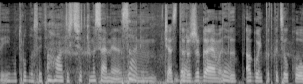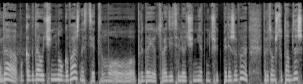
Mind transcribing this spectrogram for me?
и ему трудно с этим. Ага, то есть все-таки мы сами, Сами. часто Да. разжигаем Да. этот огонь под котелком. Да, когда очень много важности этому э, придается, родители очень нервничают, переживают, при том, что там, знаешь,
